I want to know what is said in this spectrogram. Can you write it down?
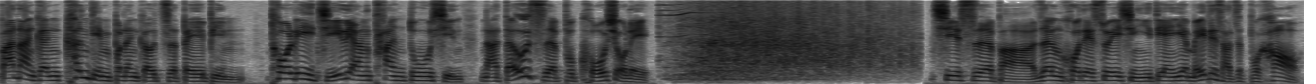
板蓝根肯定不能够治百病，脱离剂量谈毒性，那都是不科学的。其实吧，人活得随性一点也没得啥子不好，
